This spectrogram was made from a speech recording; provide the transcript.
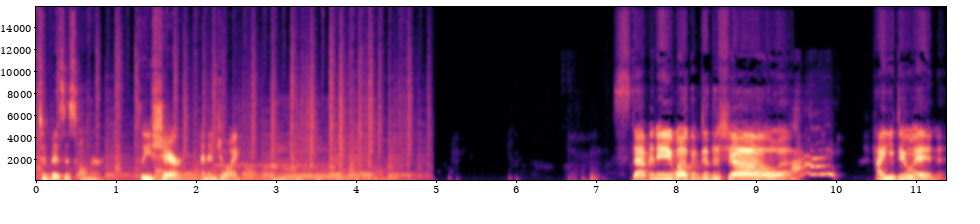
to business owner. Please share and enjoy. Stephanie, welcome to the show. Hi. How you doing?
